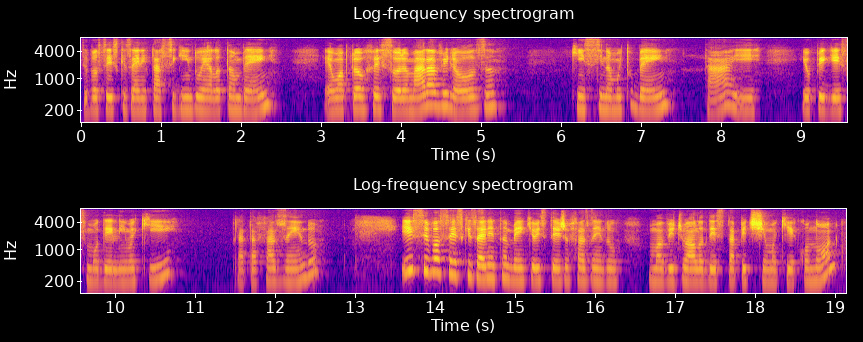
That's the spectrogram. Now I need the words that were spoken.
Se vocês quiserem estar tá seguindo ela também, é uma professora maravilhosa que ensina muito bem, tá? E eu peguei esse modelinho aqui para estar tá fazendo. E se vocês quiserem também que eu esteja fazendo uma videoaula desse tapetinho aqui econômico,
